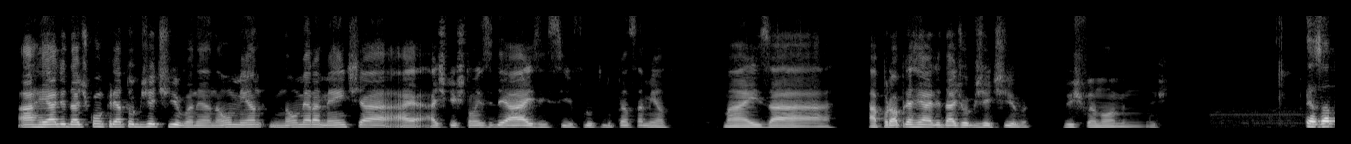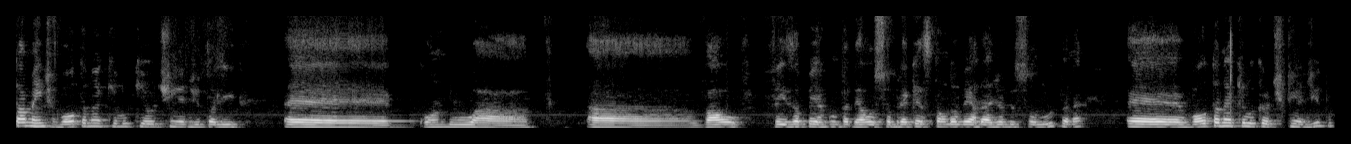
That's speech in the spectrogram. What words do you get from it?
à realidade concreta objetiva, né? não, não meramente as questões ideais em si, fruto do pensamento, mas a, a própria realidade objetiva dos fenômenos. Exatamente, volta naquilo que eu tinha dito ali. É quando a, a Val fez a pergunta dela sobre a questão da verdade absoluta, né? É, volta naquilo que eu tinha dito,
